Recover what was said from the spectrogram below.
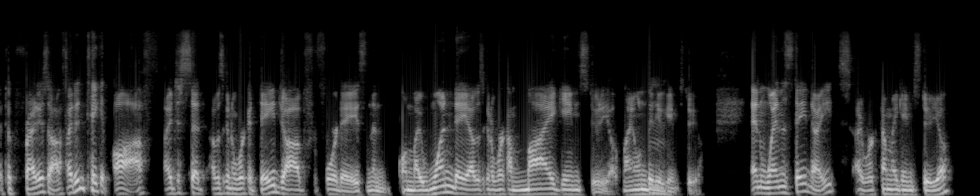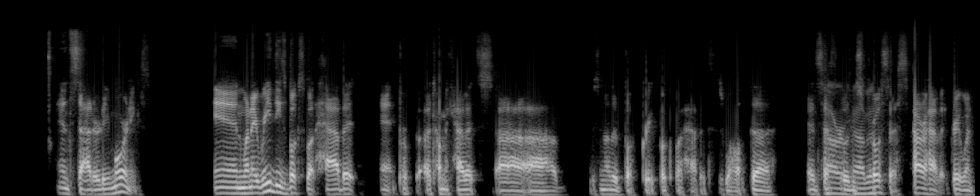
I took Fridays off. I didn't take it off. I just said I was going to work a day job for four days. And then on my one day, I was going to work on my game studio, my own video mm. game studio. And Wednesday nights, I worked on my game studio and Saturday mornings. And when I read these books about habit and atomic habits, uh, uh, there's another book, great book about habits as well. The Ed Seth process, Power Habit, great one.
